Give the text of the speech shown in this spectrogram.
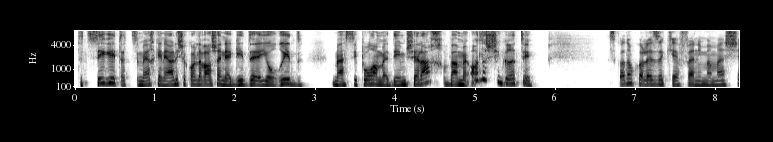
תציגי את עצמך, כי נראה לי שכל דבר שאני אגיד יוריד מהסיפור המדהים שלך, והמאוד לא שגרתי. אז קודם כל, איזה כיף, ואני ממש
